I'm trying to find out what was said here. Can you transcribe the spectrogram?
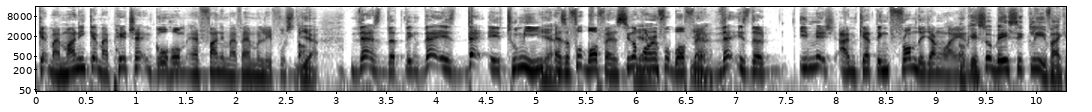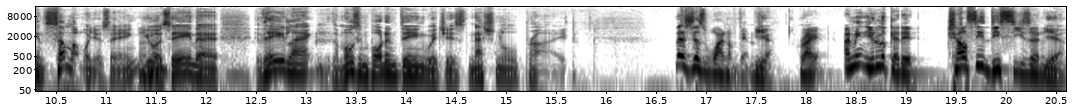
get my money, get my paycheck, and go home, and have fun in my family. Full stop. Yeah. That's the thing. That is that is to me Yeah. as a football fan, Singaporean Yeah. football fan. That is the image I'm getting from the young lions. Okay, so basically, if I can sum up what you're saying, you Mm-hmm. are saying that they lack the most important thing, which is national pride. That's just one of them. Yeah. Right? I mean, you look at it, Chelsea this season, Yeah.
